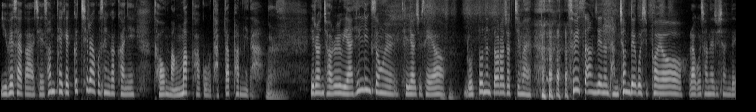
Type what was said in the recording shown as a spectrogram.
이 회사가 제 선택의 끝이라고 생각하니 더욱 막막하고 답답합니다. 네. 이런 저를 위한 힐링송을 들려주세요. 로또는 떨어졌지만 Sweet Sound에는 당첨되고 싶어요. 라고 전해주셨는데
